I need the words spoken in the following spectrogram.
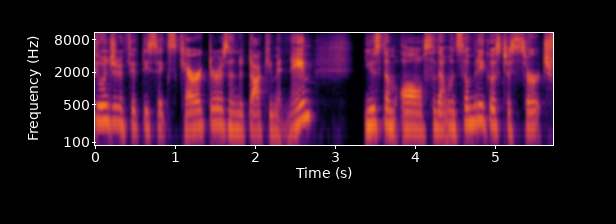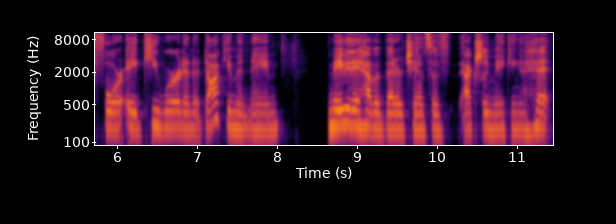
256 characters and a document name. Use them all so that when somebody goes to search for a keyword and a document name, maybe they have a better chance of actually making a hit.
